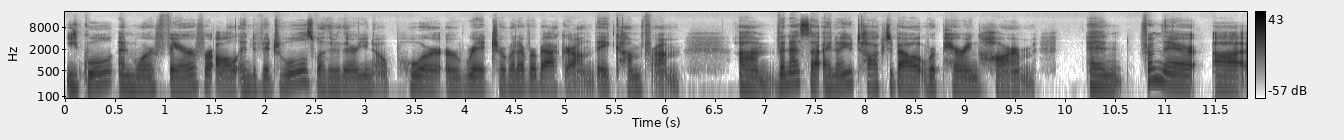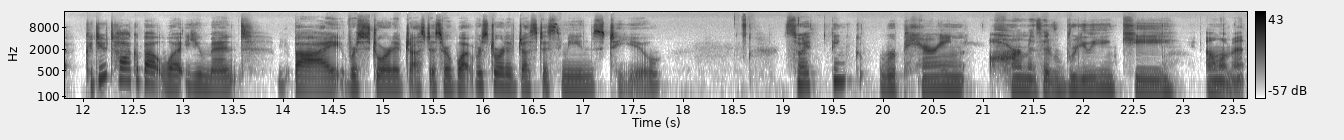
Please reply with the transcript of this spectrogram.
equal and more fair for all individuals, whether they're, you know, poor or rich or whatever background they come from. Um, Vanessa, I know you talked about repairing harm. And from there, uh, could you talk about what you meant by restorative justice or what restorative justice means to you? So I think repairing harm is a really key element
